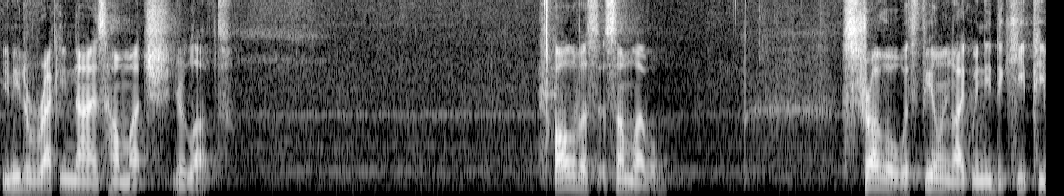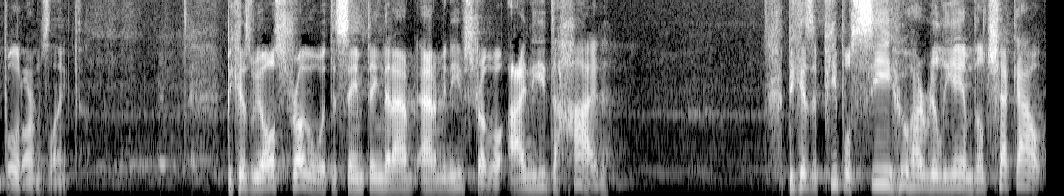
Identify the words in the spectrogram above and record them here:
you need to recognize how much you're loved. All of us at some level struggle with feeling like we need to keep people at arm's length. Because we all struggle with the same thing that Adam and Eve struggle. I need to hide. Because if people see who I really am, they'll check out.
